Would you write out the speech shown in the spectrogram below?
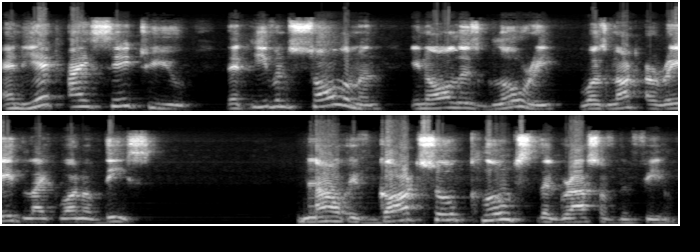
And yet I say to you that even Solomon in all his glory was not arrayed like one of these. Now, if God so clothes the grass of the field,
